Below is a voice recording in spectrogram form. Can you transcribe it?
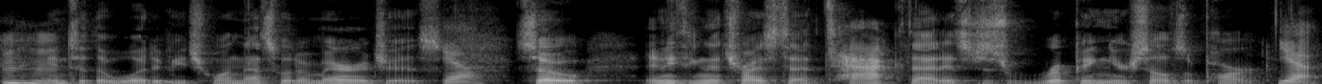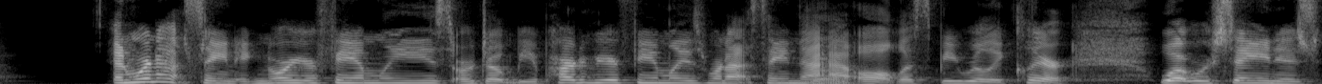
hmm into the wood of each one. That's what a marriage is. Yeah. So anything that tries to attack that is just ripping yourselves apart. Yeah. And we're not saying ignore your families or don't be a part of your families. We're not saying that No. at all. Let's be really clear. What we're saying is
